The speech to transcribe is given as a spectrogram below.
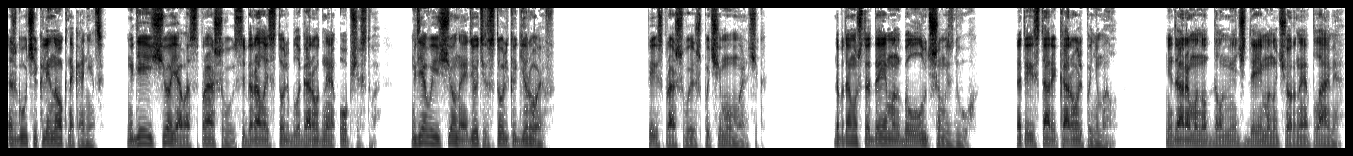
Жгучий Клинок, наконец. Где еще, я вас спрашиваю, собиралось столь благородное общество? Где вы еще найдете столько героев? Ты спрашиваешь, почему, мальчик? Да потому что Деймон был лучшим из двух. Это и старый король понимал. Недаром он отдал меч Деймону «Черное пламя»,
